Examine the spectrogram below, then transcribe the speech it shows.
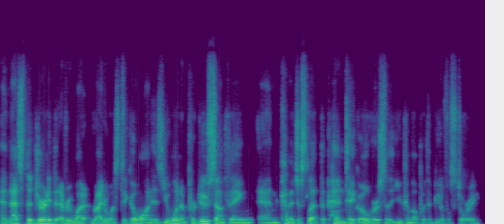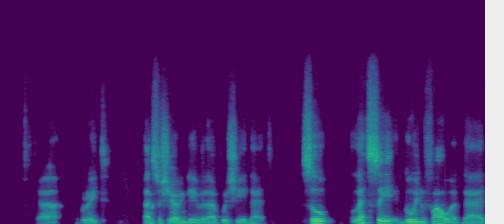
And that's the journey that every writer wants to go on is you want to produce something and kind of just let the pen take over so that you come up with a beautiful story. Yeah, great. Thanks for sharing, David. I appreciate that. So let's say going forward that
